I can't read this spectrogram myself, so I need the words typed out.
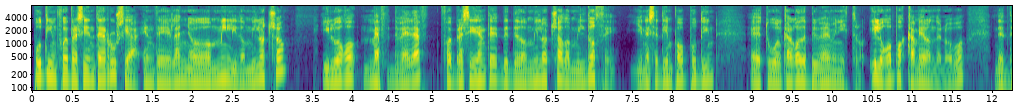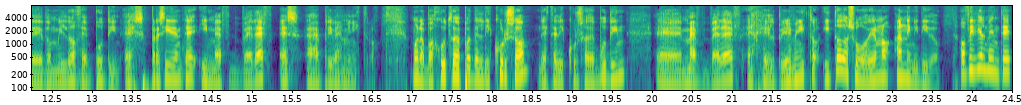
Putin fue presidente de Rusia entre el año 2000 y 2008 y luego Medvedev fue presidente desde 2008 a 2012 y en ese tiempo Putin tuvo el cargo de primer ministro. Y luego pues cambiaron de nuevo. Desde 2012 Putin es presidente y Medvedev es eh, primer ministro. Bueno pues justo después del discurso de este discurso de Putin eh, Medvedev el primer ministro y todo su gobierno han dimitido. Oficialmente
